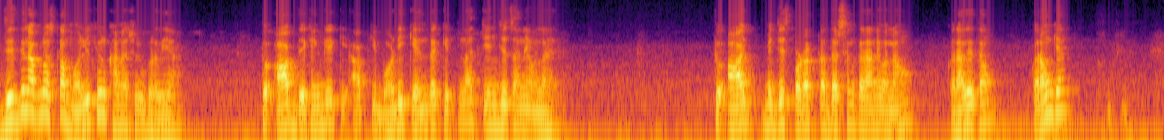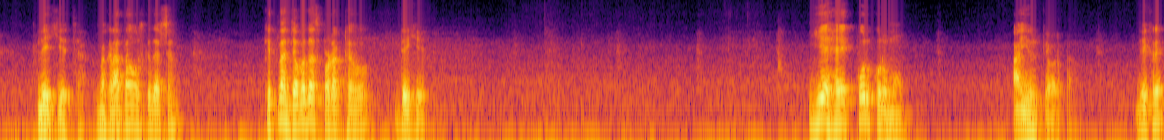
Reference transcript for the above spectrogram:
जिस दिन आपने उसका मॉलिक्यूल खाना शुरू कर दिया तो आप देखेंगे कि आपकी बॉडी के अंदर कितना चेंजेस आने वाला है। तो आज मैं जिस प्रोडक्ट का दर्शन कराने वाला हूँ, करा देता हूँ। कराऊँ क्या? देखिए अच्छा मैं कराता हूँ उसके दर्शन। कितना ज़बरदस्त प्रोडक्ट है वो, देखिए। ये है कुरकुरमो, आयुर क्योर का। देख रहे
